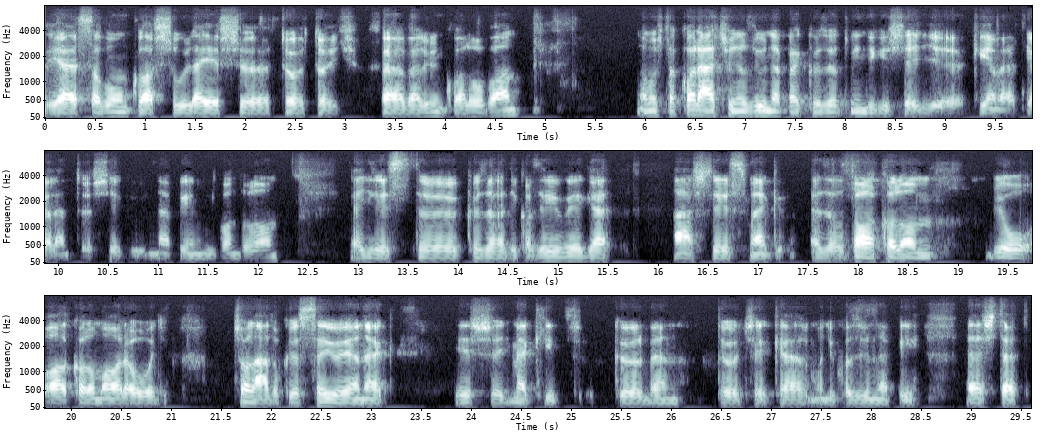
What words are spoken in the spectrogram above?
jelszavunk lassulj le és töltölj fel velünk valóban. Na most a karácsony az ünnepek között mindig is egy kiemelt jelentőségű ünnep, én úgy gondolom. Egyrészt közeledik az évvége, másrészt meg ez az alkalom jó alkalom arra, hogy családok összejöjjenek, és egy meghitt körben töltsék el mondjuk az ünnepi estet.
